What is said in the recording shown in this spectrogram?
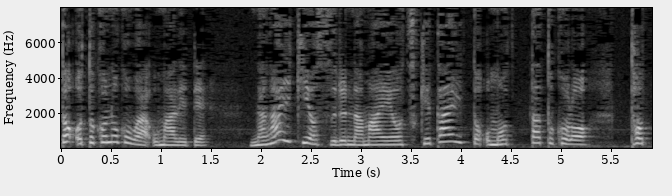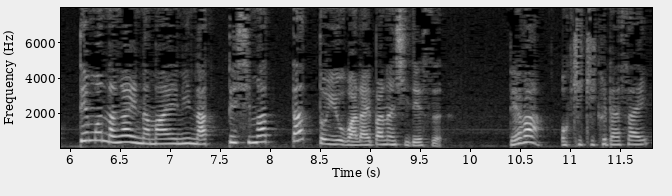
と男の子が生まれて、長生きをする名前を付けたいと思ったところ、とっても長い名前になってしまったという笑い話です。では、お聞きください。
